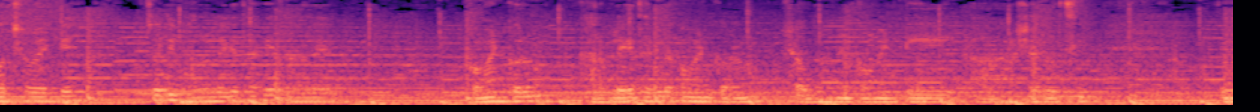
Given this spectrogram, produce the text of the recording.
ধন্যবাদ সবাইকে। যদি ভালো লেগে থাকে, তাহলে কমেন্ট করুন। খারাপ লেগে থাকলে কমেন্ট করুন। সব ধরনের কমেন্টই আশা করছি। তো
